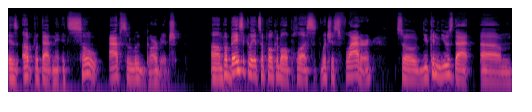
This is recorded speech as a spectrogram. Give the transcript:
is up with that name? It's so absolute garbage. Um, but basically, it's a Pokeball Plus, which is flatter, so you can use that um,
